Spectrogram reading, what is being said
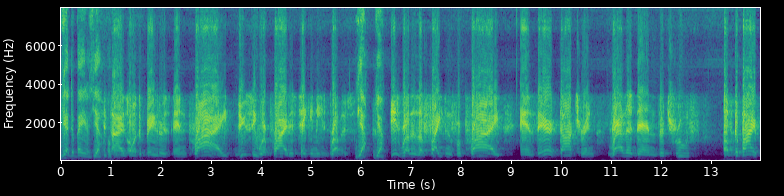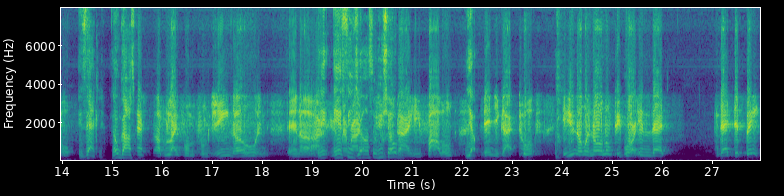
Yeah, debaters. Yeah. These Okay. guys are debaters, and pride. You see where pride is taking these brothers. Yeah, yeah. These brothers are fighting for pride and their doctrine rather than the truth of the Bible. Exactly. No gospel. That stuff like from from Gino and and uh, N- you N.C. I Johnson, you the showed me. guy he followed. Yep. Then you got Tooks. And you know, and all them people are in that that debate.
